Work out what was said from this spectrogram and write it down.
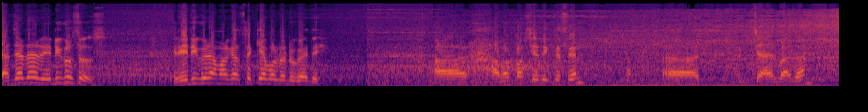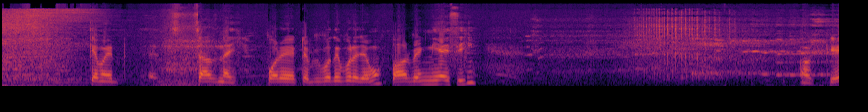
চার্জারটা রেডি করছোস? রেডি করে আমার কাছে কেবলটা ঢুকাই দে। আর আমার পাশে দেখতেছেন চায়ের বাগান। কেমন? চার্জ নাই। পরে একটা বিপদে পড়ে যাব। পাওয়ার ব্যাংক নিয়ে আইছি। ওকে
